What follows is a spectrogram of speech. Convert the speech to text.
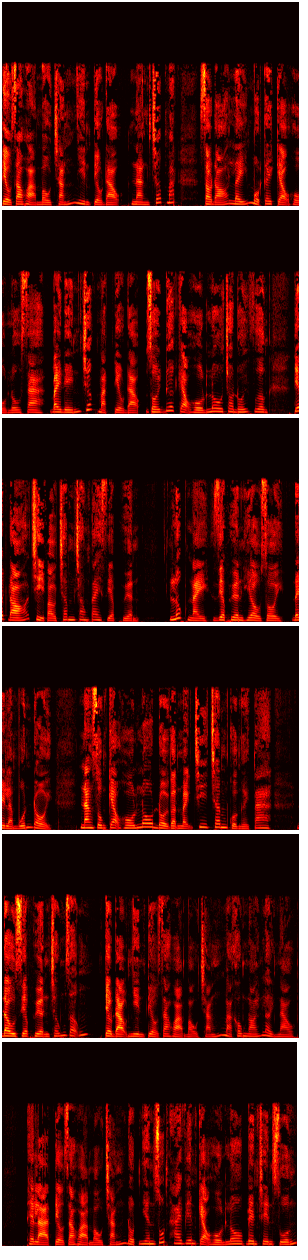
Tiểu gia hỏa màu trắng nhìn tiểu đạo, nàng chớp mắt, sau đó lấy một cây kẹo hồ lô ra, bay đến trước mặt tiểu đạo, rồi đưa kẹo hồ lô cho đối phương. Tiếp đó chỉ vào châm trong tay Diệp Huyền. Lúc này, Diệp Huyền hiểu rồi, đây là muốn đổi. Nàng dùng kẹo hồ lô đổi vận mệnh chi châm của người ta. Đầu Diệp Huyền trống rỗng, tiểu đạo nhìn tiểu gia hỏa màu trắng mà không nói lời nào. Thế là tiểu gia hỏa màu trắng đột nhiên rút hai viên kẹo hồ lô bên trên xuống,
